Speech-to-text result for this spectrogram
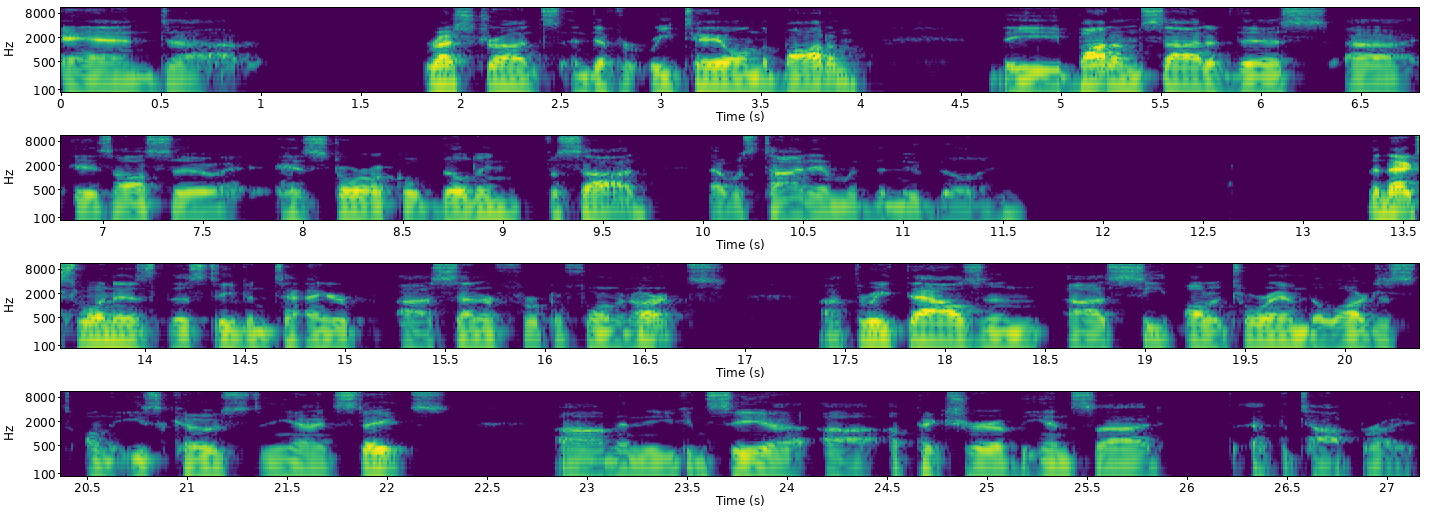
and uh, restaurants and different retail on the bottom. The bottom side of this uh, is also a historical building facade that was tied in with the new building. The next one is the Steven Tanger uh, Center for Performing Arts, 3,000 uh, seat auditorium, the largest on the East Coast in the United States. Um, and you can see a, a, a picture of the inside at the top right.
